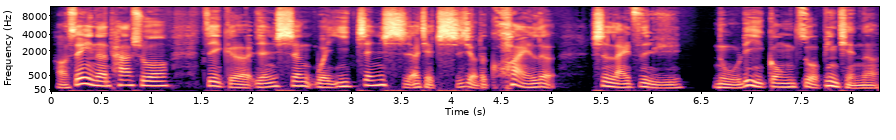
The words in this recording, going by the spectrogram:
好，所以呢，他说这个人生唯一真实而且持久的快乐是来自于。努力工作，并且呢，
